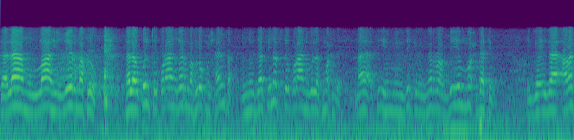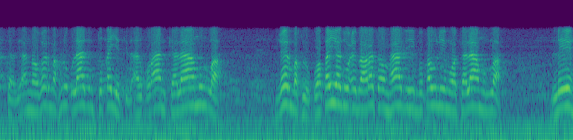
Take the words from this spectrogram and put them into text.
كلام الله غير مخلوق. فلو قلت القرآن غير مخلوق مش هينفع. لأنه ده في نفس القرآن يقول لك محدث. ما يأتيهم من ذكر من ربهم محدث. يبقى إذا أردت بأنه غير مخلوق لازم تقيد كده. القرآن كلام الله غير مخلوق. وقيدوا عبارتهم هذه بقولهم وكلام الله. ليه؟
